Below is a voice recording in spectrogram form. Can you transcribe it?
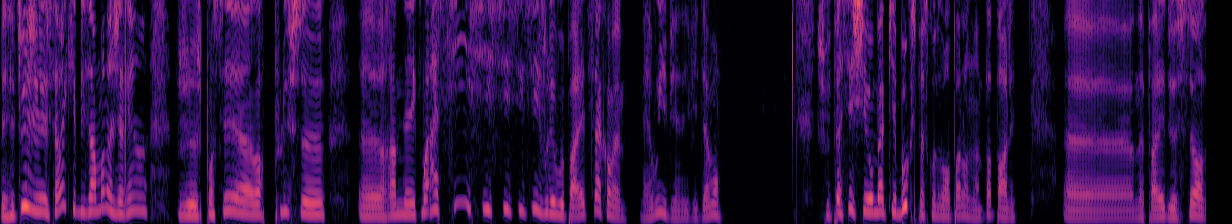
Mais c'est tout, c'est vrai que bizarrement, là, j'ai rien. Je, pensais avoir plus euh, euh, ramené avec moi. Ah, si, si, si, si, si, je voulais vous parler de ça quand même. Mais oui, bien évidemment. Je suis passé chez Omake Books parce qu'on devait en parler, on n'en a pas parlé. Euh, on a parlé de Sword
